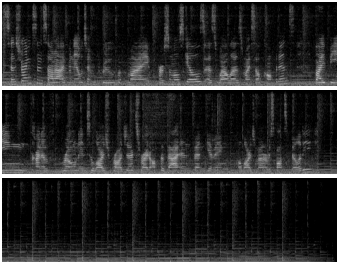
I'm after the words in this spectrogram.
Since joining Sensata, I've been able to improve my personal skills as well as my self-confidence by being kind of thrown into large projects right off the bat and been giving a large amount of responsibility.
